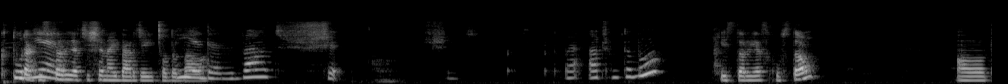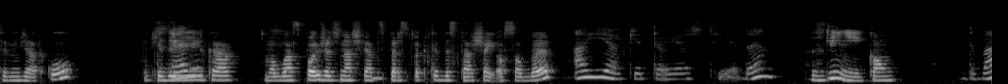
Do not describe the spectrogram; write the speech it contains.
Która Nie. historia Ci się najbardziej podobała? Jeden, dwa. Trzy. A czym to było? Historia z chustą? O tym dziadku? Kiedy Serio? Lilka mogła spojrzeć na świat z perspektywy starszej osoby? A jakie to jest? Jeden, Z linijką, dwa,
